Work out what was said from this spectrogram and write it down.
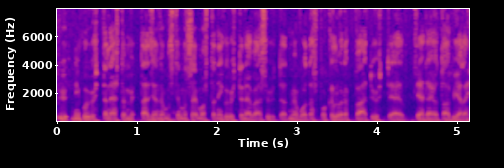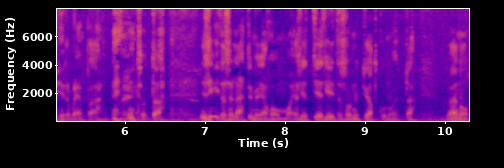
y, niinku yhtenäistä, tai semmoista, semmoista niinku yhtenäväisyyttä, että me voitaisiin vaikka lyödä päät yhteen ja tehdä jotain vielä hirveämpää. Niin. tota, niin siitä se lähti meidän homma ja siitä, siitä se on nyt jatkunut, että mä en ole,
